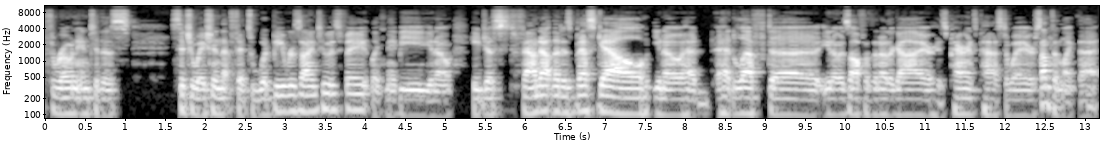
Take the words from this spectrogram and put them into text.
thrown into this situation that Fitz would be resigned to his fate. Like maybe you know he just found out that his best gal you know had had left uh, you know is off with another guy or his parents passed away or something like that.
